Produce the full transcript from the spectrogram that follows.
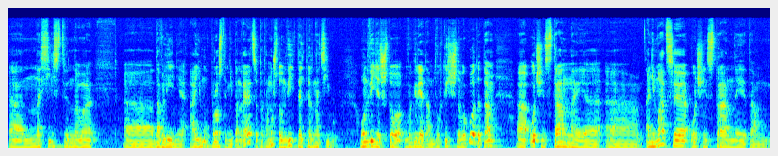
а, насильственного а, давления, а ему просто не понравится, потому что он видит альтернативу. Он видит, что в игре там 2000 года там а, очень странная а, анимация, очень странные там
